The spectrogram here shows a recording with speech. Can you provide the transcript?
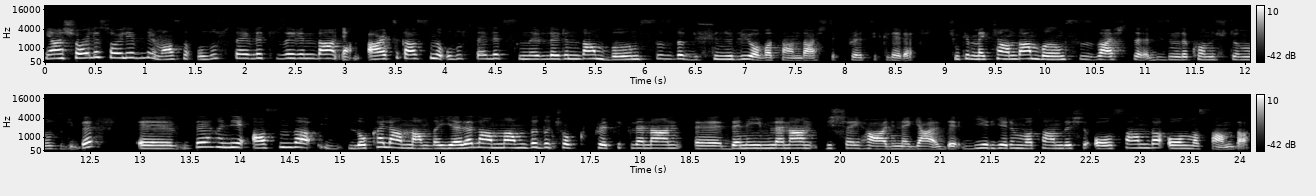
Yani şöyle söyleyebilirim aslında ulus devlet üzerinden yani artık aslında ulus devlet sınırlarından bağımsız da düşünülüyor vatandaşlık pratikleri. Çünkü mekandan bağımsızlaştı bizim de konuştuğumuz gibi. Ee, ve hani aslında lokal anlamda, yerel anlamda da çok pratiklenen, e, deneyimlenen bir şey haline geldi. Bir yerin vatandaşı olsan da olmasan da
